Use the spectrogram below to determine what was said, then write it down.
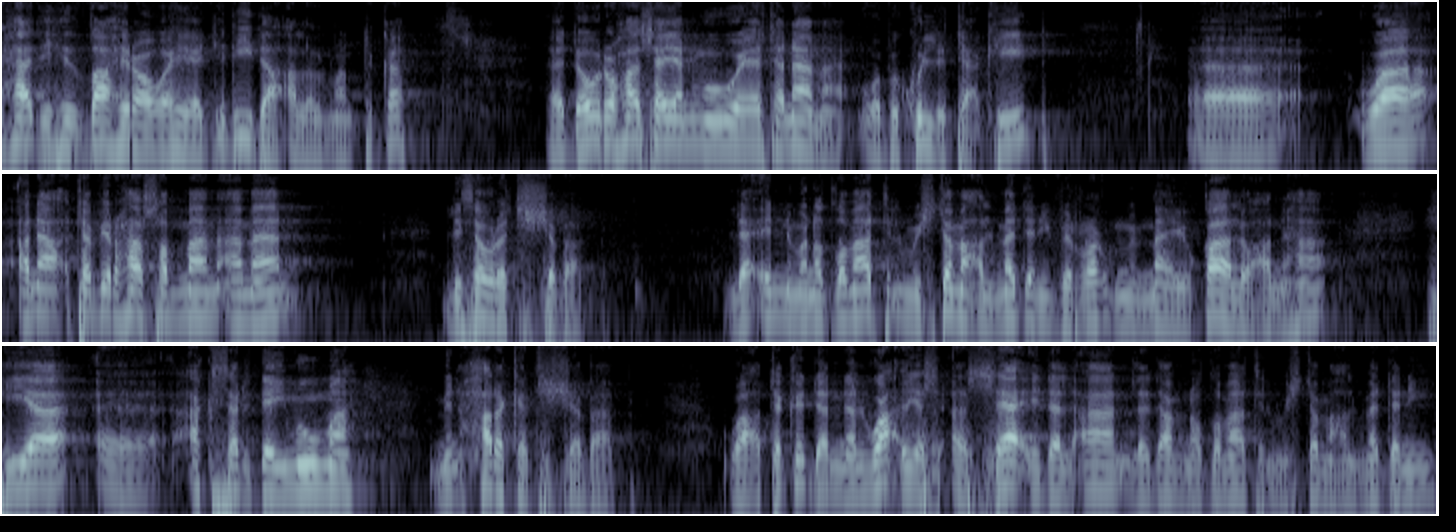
هذه الظاهرة وهي جديدة على المنطقة. آه، دورها سينمو ويتنامى وبكل تأكيد. آه، وأنا أعتبرها صمام أمان لثورة الشباب لأن منظمات المجتمع المدني بالرغم مما يقال عنها هي أكثر ديمومة من حركة الشباب. وأعتقد أن الوعي السائد الآن لدى منظمات المجتمع المدني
